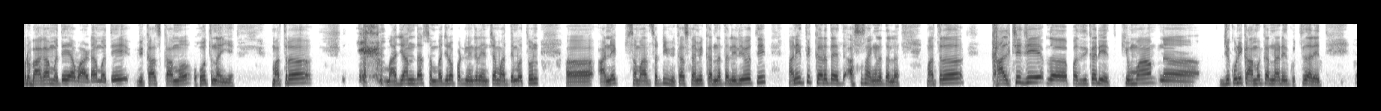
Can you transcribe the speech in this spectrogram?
प्रभागामध्ये या वार्डामध्ये विकास कामं होत नाही आहे मात्र माजी आमदार संभाजीराव पाटील यांच्या माध्यमातून अनेक समाजासाठी विकास कामे करण्यात आलेली होती आणि ते करत आहेत असं सांगण्यात आलं. मात्र खालचे जे पदाधिकारी आहेत किंवा जे कोणी कामं करणारे आहेत, गुत्तेदार आहेत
